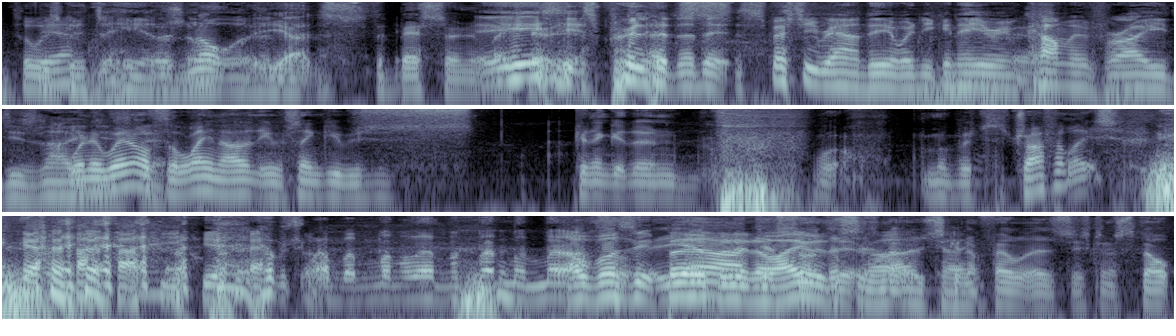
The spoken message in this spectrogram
It's always Yeah. good to hear There's the Norton. isn't yeah, it's the best sounding It bike is. It's brilliant, It's- isn't it? Especially round here when you can hear him coming for ages and When he went off the line, I didn't even think he was going to get down. Well, maybe to traffic lights. yeah. I was like, blah, blah, blah, blah, blah, blah, blah. Oh, was it Yeah, I burbling just away, thought was this it? is not. It's okay. going to filter. It's just going to stop.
